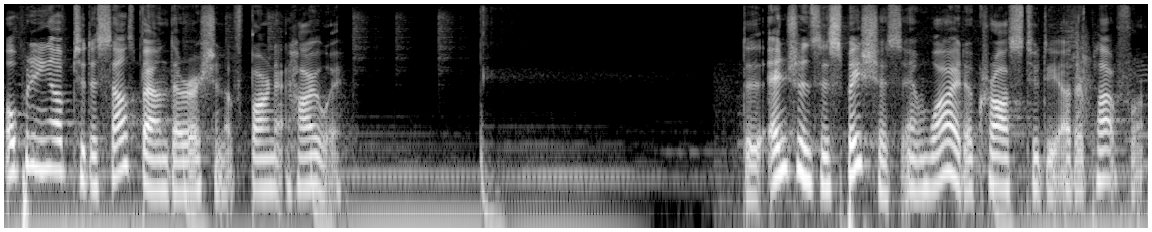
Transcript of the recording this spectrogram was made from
opening up to the southbound direction of Barnett Highway. The entrance is spacious and wide across to the other platform,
